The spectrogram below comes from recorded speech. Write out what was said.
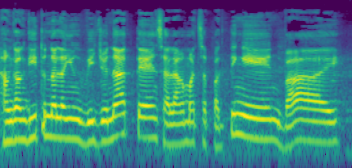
Hanggang dito na lang yung video natin. Salamat sa pagtingin. Bye!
